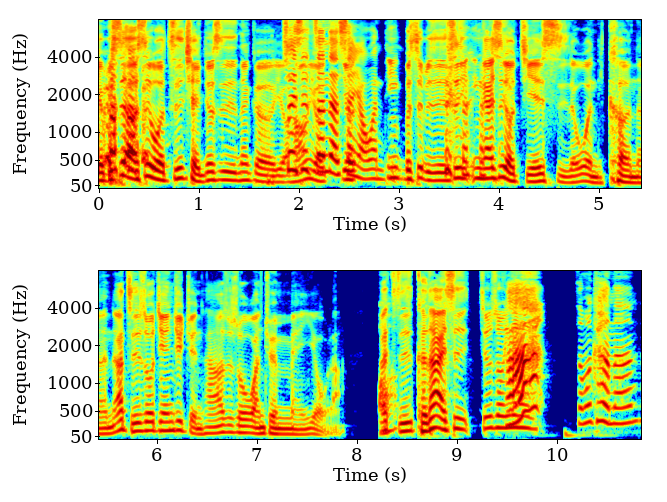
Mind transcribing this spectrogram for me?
也不是啊，是我之前就是那个有，所以是真的肾有有问题不是不是是应该是有结石的问题，可能那只是说今天去检查，他是说完全没有啦，啊哦只是可他还是就是说应啊该怎么可能？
